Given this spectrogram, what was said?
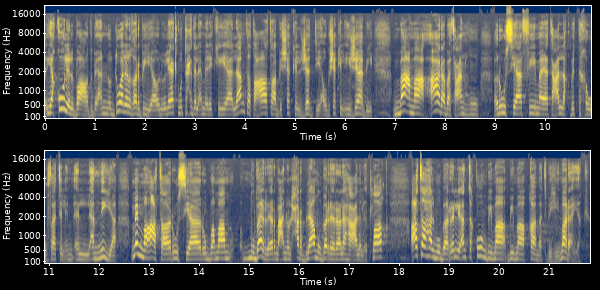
يقول البعض بأن الدول الغربية والولايات المتحدة الأمريكية لم تتعاطى بشكل جدي أو بشكل إيجابي مع ما أعربت عنه روسيا فيما يتعلق بالتخوفات الأمنية. مما أعطى روسيا ربما مبرر مع أن الحرب لا مبرر لها على الإطلاق أعطاها المبرر لأن تقوم بما, بما قامت به. ما رأيك؟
